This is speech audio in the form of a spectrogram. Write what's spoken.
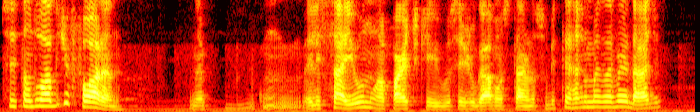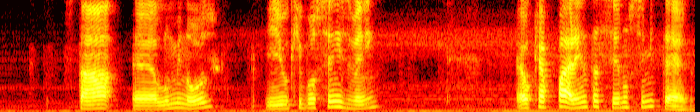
vocês estão do lado de fora. Né? Ele saiu numa parte que vocês julgavam estar no subterrâneo, mas na verdade está é, luminoso e o que vocês veem é o que aparenta ser um cemitério.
